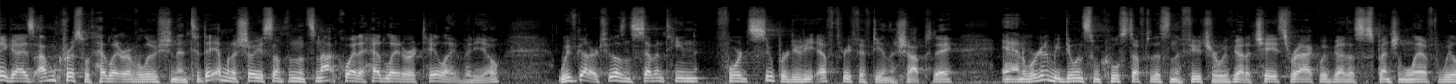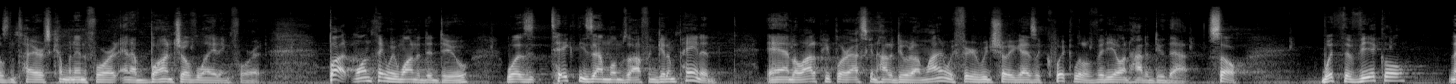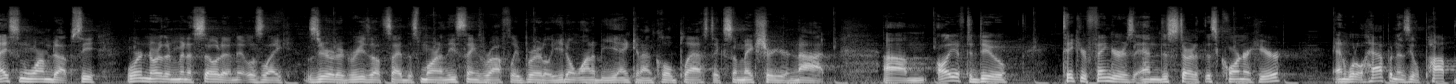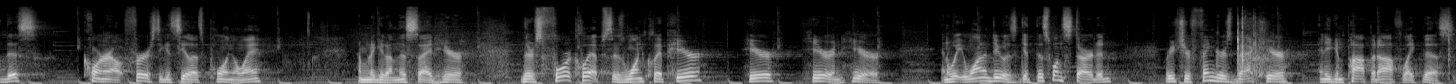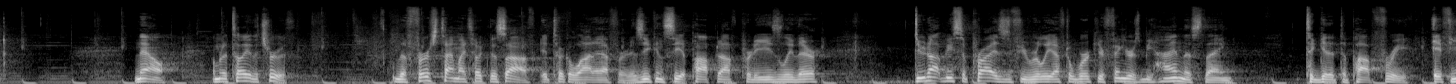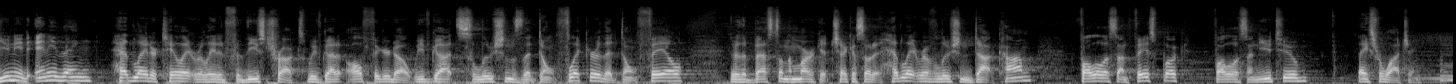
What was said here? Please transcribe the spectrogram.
Hey guys, I'm Chris with Headlight Revolution and today I'm going to show you something that's not quite a headlight or a taillight video. We've got our 2017 Ford Super Duty F350 in the shop today and we're going to be doing some cool stuff to this in the future. We've got a chase rack, we've got a suspension lift, wheels and tires coming in for it, and a bunch of lighting for it. But one thing we wanted to do was take these emblems off and get them painted. And a lot of people are asking how to do it online. We figured we'd show you guys a quick little video on how to do that. So, with the vehicle nice and warmed up. See, we're in northern Minnesota and it was like zero degrees outside this morning. These things were awfully brittle. You don't want to be yanking on cold plastic, so make sure you're not. Um, all you have to do, take your fingers and just start at this corner here. And what'll happen is you'll pop this corner out first. You can see how that's pulling away. I'm gonna get on this side here. There's four clips. There's one clip here, here, here, and here. And what you wanna do is get this one started, reach your fingers back here, and you can pop it off like this. Now, I'm gonna tell you the truth. The first time I took this off, it took a lot of effort. As you can see, it popped off pretty easily there. Do not be surprised if you really have to work your fingers behind this thing to get it to pop free. If you need anything headlight or taillight related for these trucks, we've got it all figured out. We've got solutions that don't flicker, that don't fail. They're the best on the market. Check us out at headlightrevolution.com. Follow us on Facebook, follow us on YouTube. Thanks for watching.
